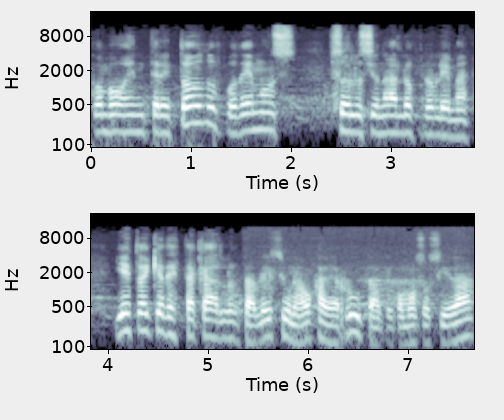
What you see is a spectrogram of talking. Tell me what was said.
como entre todos podemos solucionar los problemas. Y esto hay que destacarlo. Establece una hoja de ruta que como sociedad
